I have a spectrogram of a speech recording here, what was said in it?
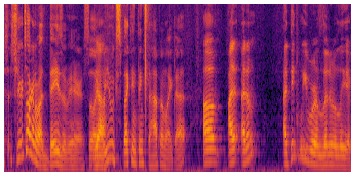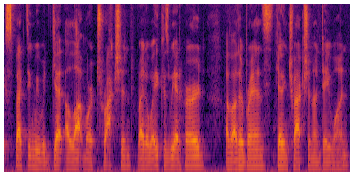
So, so you're talking about days over here. So like, Yeah. were you expecting things to happen like that? Um, I, I don't. I think we were literally expecting we would get a lot more traction right away because we had heard of other brands getting traction on day one.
